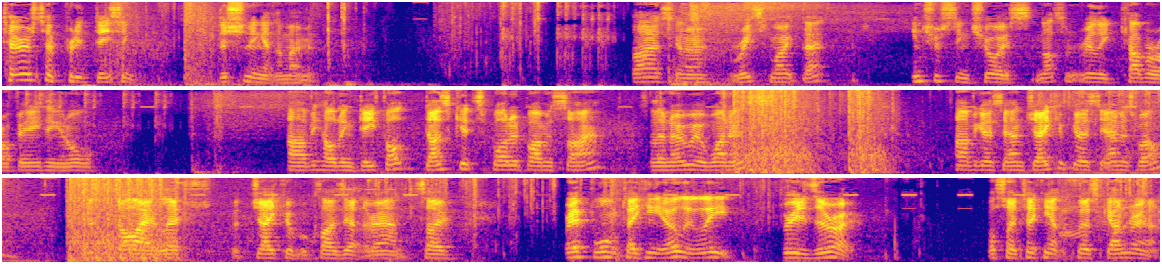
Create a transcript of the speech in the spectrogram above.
Terrorists have pretty decent positioning at the moment. Fire's gonna re-smoke that. interesting choice. Doesn't really cover off anything at all. Harvey holding default. Does get spotted by Messiah. So they know where one is. Harvey goes down. Jacob goes down as well. Just die left, but Jacob will close out the round. So, Rareform taking early lead. 3 to 0. Also taking out the first gun round.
